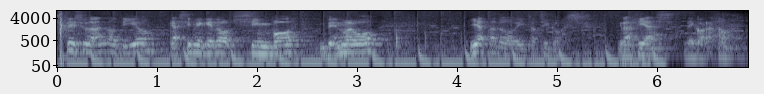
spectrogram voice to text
Estoy sudando, tío. Casi me quedo sin voz de nuevo. ya está todo dicho, chicos. Gracias de corazón.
